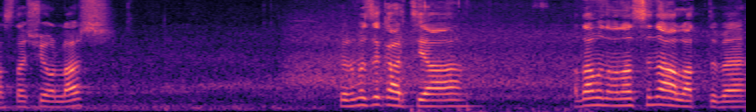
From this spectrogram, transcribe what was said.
Paslaşıyorlar. Kırmızı kart ya. Adamın anasını ağlattı be.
